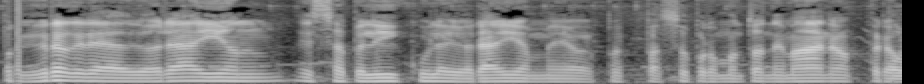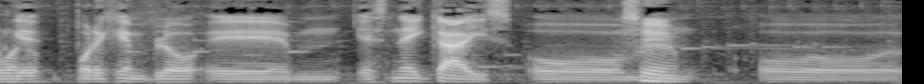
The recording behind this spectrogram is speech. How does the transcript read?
Porque creo que era de Orion esa película y Orion medio después pasó por un montón de manos, pero Porque, bueno. por ejemplo, eh, Snake Eyes o, Sí. o,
